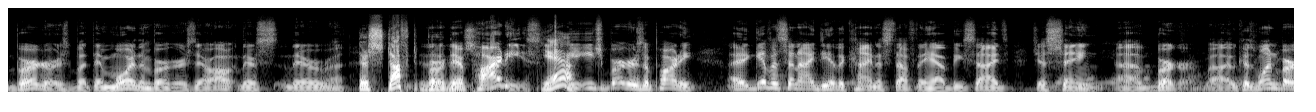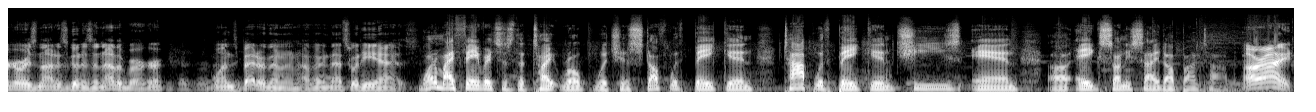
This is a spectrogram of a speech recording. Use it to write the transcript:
burgers, but they're more than burgers. They're all they're they're uh, They're stuffed they're, they're parties. Yeah. E- each burger's a party. Uh, give us an idea of the kind of stuff they have besides just saying uh, burger, because one burger is not as good as another burger. One's better than another, and that's what he has. One of my favorites is the tightrope, which is stuffed with bacon, topped with bacon, cheese, and uh, egg sunny side up on top. All right.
